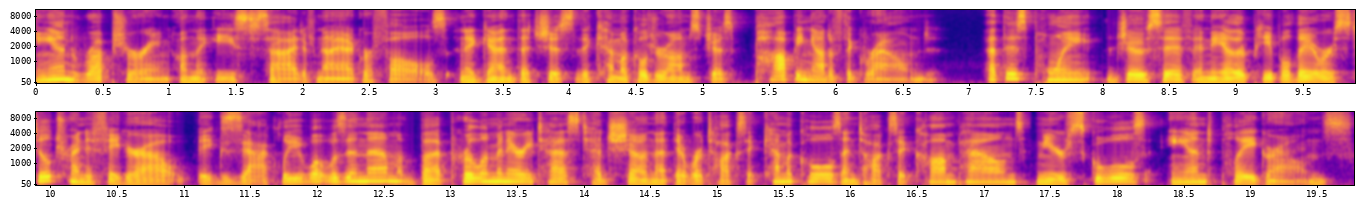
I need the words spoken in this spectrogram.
and rupturing on the east side of Niagara Falls. And again, that's just the chemical drums just popping out of the ground. At this point, Joseph and the other people they were still trying to figure out exactly what was in them, but preliminary tests had shown that there were toxic chemicals and toxic compounds near schools and playgrounds.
